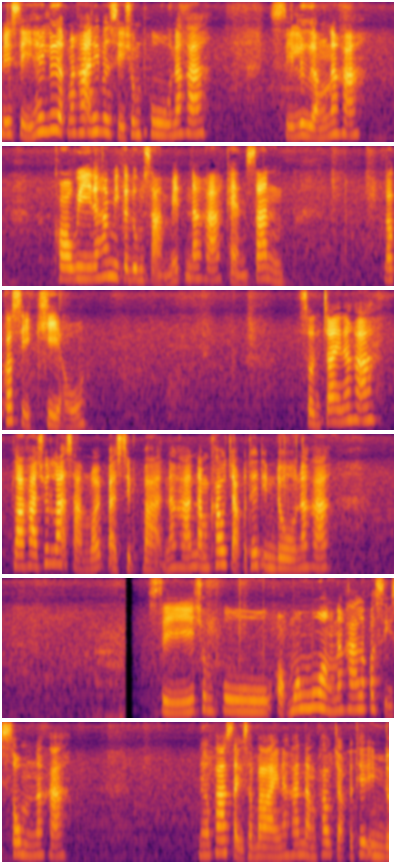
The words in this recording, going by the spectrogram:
มีสีให้เลือกนะคะ อันนี้เป็นสีชมพูนะคะ สีเหลืองนะคะ คอวีนะคะมีกระดุม 3 เม็ดนะคะ แขนสั้น แล้วก็สีเขียว สนใจนะคะ ราคาชุดละ 380 บาทนะคะนำเข้าจากประเทศอินโดนะคะ สีชมพูออกม่วงๆนะคะ แล้วก็สีส้มนะคะ เนื้อผ้าใส่สบายนะคะนำเข้าจากประเทศอินโด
